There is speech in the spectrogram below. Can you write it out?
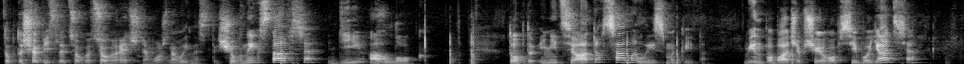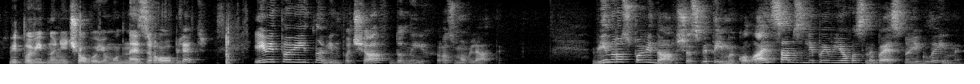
Тобто, що після цього цього речення можна винести? Що в них стався діалог. Тобто ініціатор саме лис Микита. Він побачив, що його всі бояться, відповідно, нічого йому не зроблять, і, відповідно, він почав до них розмовляти. Він розповідав, що святий Миколай сам зліпив його з небесної глини,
